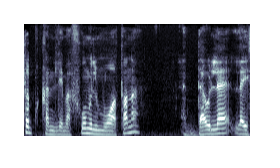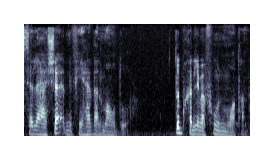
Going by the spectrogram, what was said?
طبقا لمفهوم المواطنة الدولة ليس لها شأن في هذا الموضوع. طبقا لمفهوم المواطنة.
